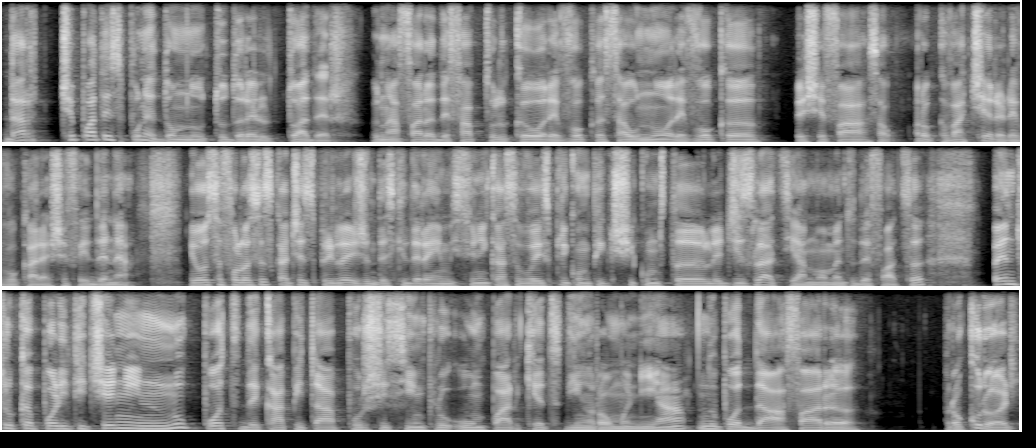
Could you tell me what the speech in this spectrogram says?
Dar ce poate spune domnul Tudorel Toader, în afară de faptul că o revocă sau nu o revocă pe șefa, sau, mă rog, că va cere revocarea șefei DNA. Eu o să folosesc acest prilej în deschiderea emisiunii ca să vă explic un pic și cum stă legislația în momentul de față, pentru că politicienii nu pot decapita pur și simplu un parchet din România, nu pot da afară procurori,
